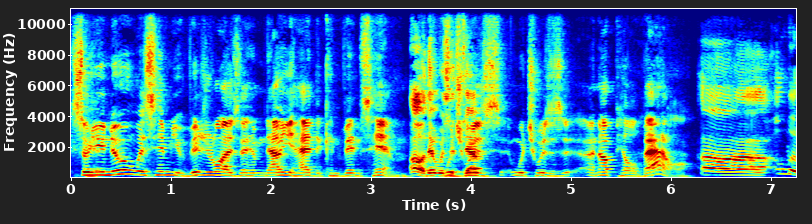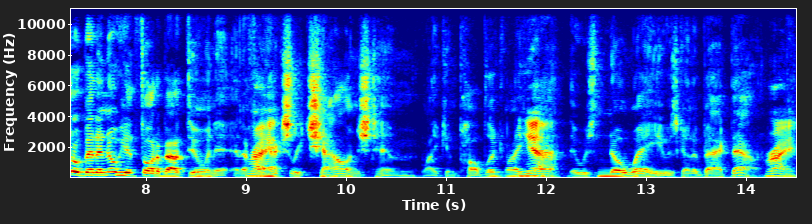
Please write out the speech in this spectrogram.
So Yeah. you knew it was him. You visualized him. Now you had to convince him. Oh, there was a which was which was an uphill battle. Uh, a little bit. I know he had thought about doing it, and if Right. I actually challenged him like in public like Yeah. that, there was no way he was going to back down. Right.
